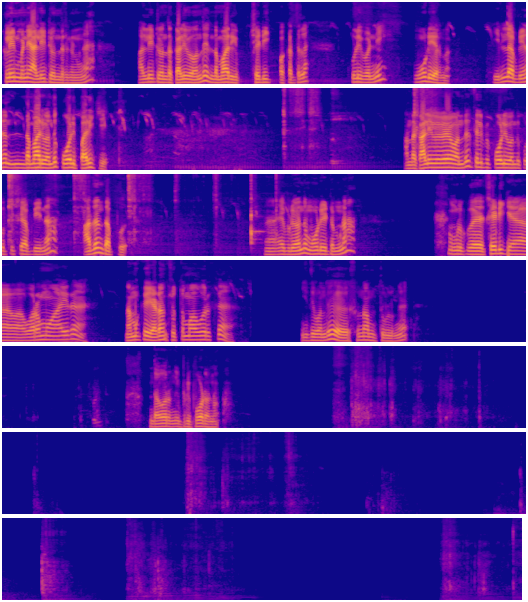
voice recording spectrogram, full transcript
க்ளீன் பண்ணி அள்ளிட்டு வந்துருக்கணுங்க. அள்ளிட்டு வந்த கழிவை வந்து இந்த மாதிரி செடி பக்கத்தில் குழி பண்ணி மூடிடணும். இல்லை அப்படின்னா இந்த மாதிரி வந்து கோழி பறிக்கு அந்த கழிவவே வந்து திருப்பி கோழி வந்து கொத்துச்சு அப்படின்னா அதுவும் தப்பு. இப்படி வந்து மூடிட்டோம்னா உங்களுக்கு செடிக்கு உரமும் ஆயிரும். நமக்கு இடம் சுத்தமாகவும் இருக்கும் இது வந்து சுண்ணாம்பு தூளுங்க. இந்த வருங்க இப்படி போடணும்.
